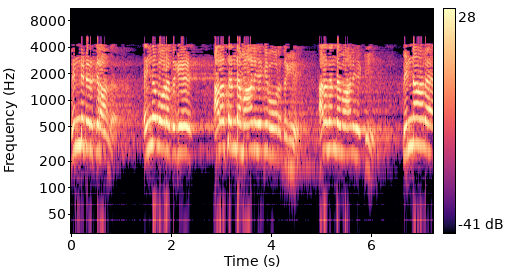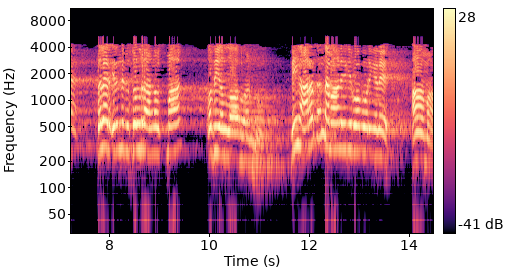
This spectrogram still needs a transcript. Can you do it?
நின்றுட்டு இருக்கிறாங்க. எங்க போறதுக்கு? அரசண்ட மாளிகைக்கு போறதுக்கு. அரசண்ட மாளிகைக்கு. பின்னால சிலர் இருந்துட்டு சொல்றாங்க உஸ்மான் ரதி அல்லாஹு அண்ணு நீங்க அரசண்ட மாளிகைக்கு போக போறீங்களே. ஆமா.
